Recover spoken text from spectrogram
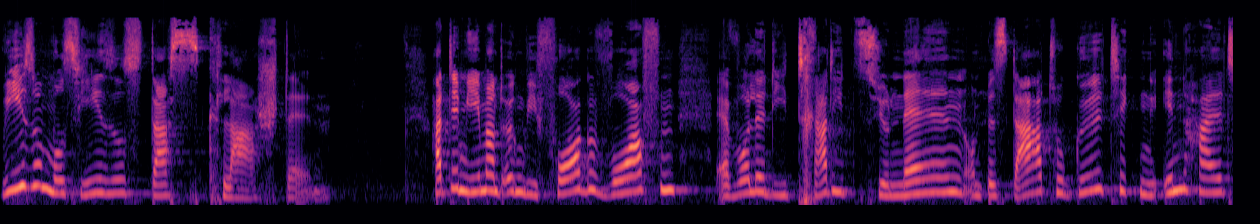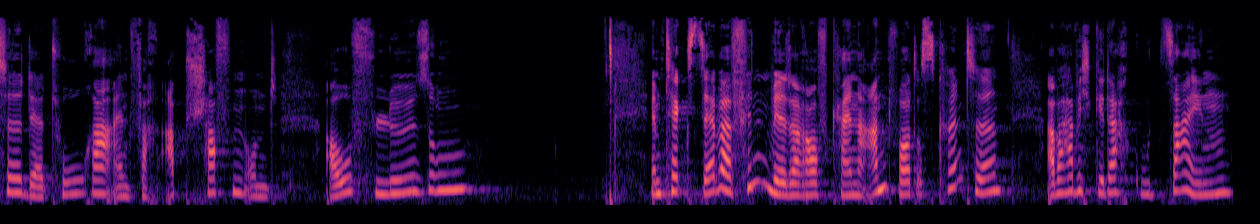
Wieso muss Jesus das klarstellen? Hat dem jemand irgendwie vorgeworfen, er wolle die traditionellen und bis dato gültigen Inhalte der Tora einfach abschaffen und auflösen? Im Text selber finden wir darauf keine Antwort. Es könnte, aber habe ich gedacht, gut sein,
